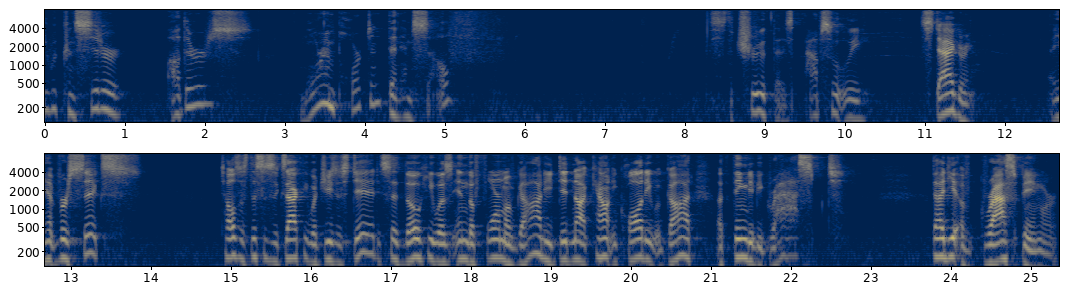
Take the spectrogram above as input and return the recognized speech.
he would consider others more important than himself? This is the truth that is absolutely staggering. And yet, verse 6 tells us this is exactly what Jesus did. It said, though he was in the form of God, he did not count equality with God a thing to be grasped. The idea of grasping or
